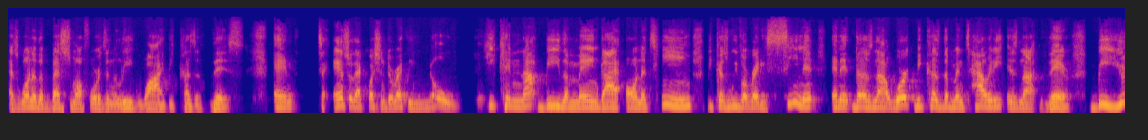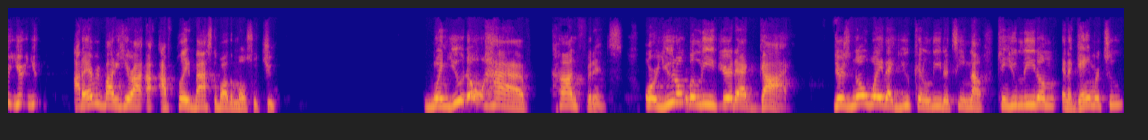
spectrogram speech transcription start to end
as one of the best small forwards in the league. Why? Because of this. And to answer that question directly, no, he cannot be the main guy on a team because we've already seen it and it does not work because the mentality is not there. B, you you you out of everybody here, I, I I've played basketball the most with you. When you don't have confidence or you don't believe you're that guy, there's no way that you can lead a team. Now, can you lead them in a game or two?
